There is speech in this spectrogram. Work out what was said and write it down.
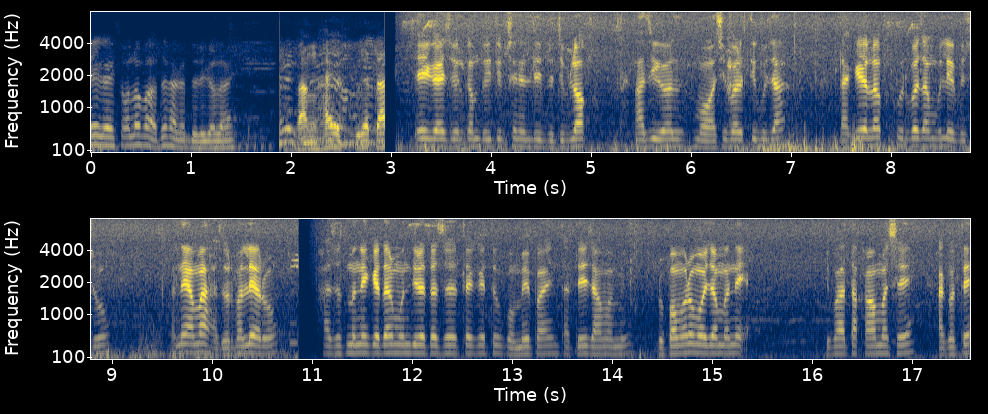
এই গাইছ অলপ আহোঁতে ভাগত ধৰি গ'ল এই guys welcome to YouTube channel Dipjyoti vlog আজি হ'ল মহাশিৱৰাত্ৰি পূজা। তাকে অলপ ফুৰিব যাম বুলি ভাবিছোঁ। মানে আমাৰ হাজোৰ ফালে আৰু। হাজোত মানে কেদাৰ মন্দিৰ এটা আছে, তাকেতো গমেই পায়, তাতেই যাম আমি। ৰূপামৰো মই যাম মানে কিবা এটা কাম আছে, আগতে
